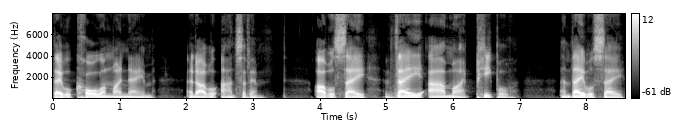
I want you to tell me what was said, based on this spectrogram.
They will call on my name, and I will answer them. I will say, They are my people. And they will say,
